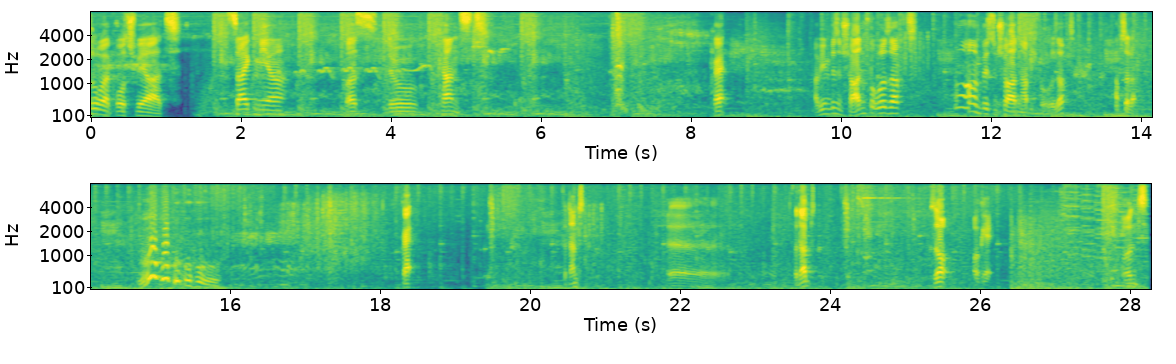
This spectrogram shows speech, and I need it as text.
Zora Großschwert. Zeig mir, was du kannst. Okay. Habe ich ein bisschen Schaden verursacht? Oh, ein bisschen Schaden habe ich verursacht. Upsala. Uhuhuhu. Okay. Verdammt. Äh. Verdammt. So, okay. Und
